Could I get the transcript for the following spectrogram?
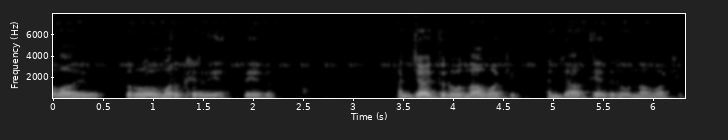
അതായത് റോമർക്ക് എഴുതിയ ലേഖനം. അഞ്ചായത്തിന് ഒന്നാം വാക്യം അഞ്ചാധ്യായത്തിന് ഒന്നാം വാക്യം.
